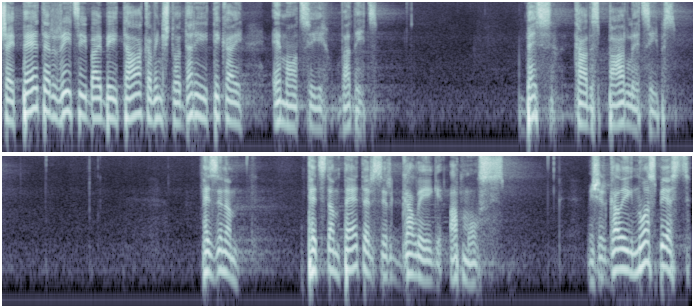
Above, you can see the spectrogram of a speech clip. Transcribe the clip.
šai Pētera rīcībai bija tā, ka viņš to darīja tikai emociju vadīts. Bez kādas pārliecības. Mēs zinām, pēc tam Pēters ir galīgi apmulsis. Viņš ir galīgi nospiests.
